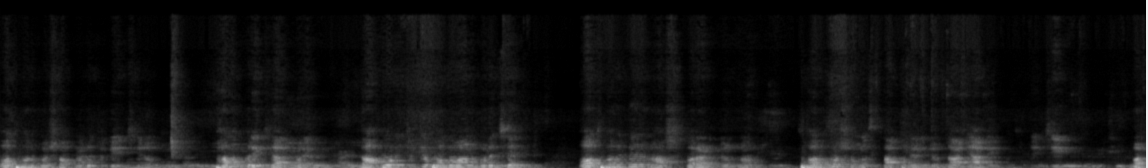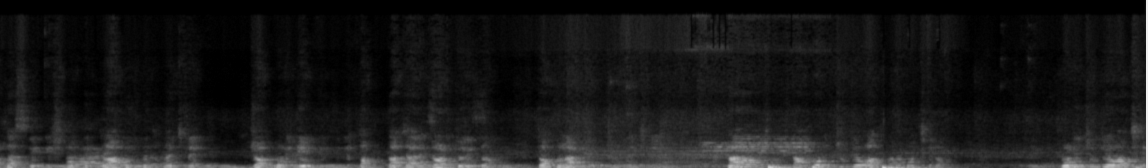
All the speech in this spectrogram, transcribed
অধর্ম সকল যুগে ছিল। ভালো করে খেয়াল করে। দাপর যুগে ভগবান বলেছেন, অধর্মের নাশ করার জন্য ধর্ম সংস্থাপনের জন্য আমি হয়েছি অর্থাৎ শ্রীকৃষ্ণ আবির্ভূত হয়েছিলেন যখন এই পৃথিবী অত্যাচারে জর্জরিত, তখন আবির্ভূত হয়েছিলেন কারণ যুগেও অধর্ম ছিল কলি যুগেও আছে,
